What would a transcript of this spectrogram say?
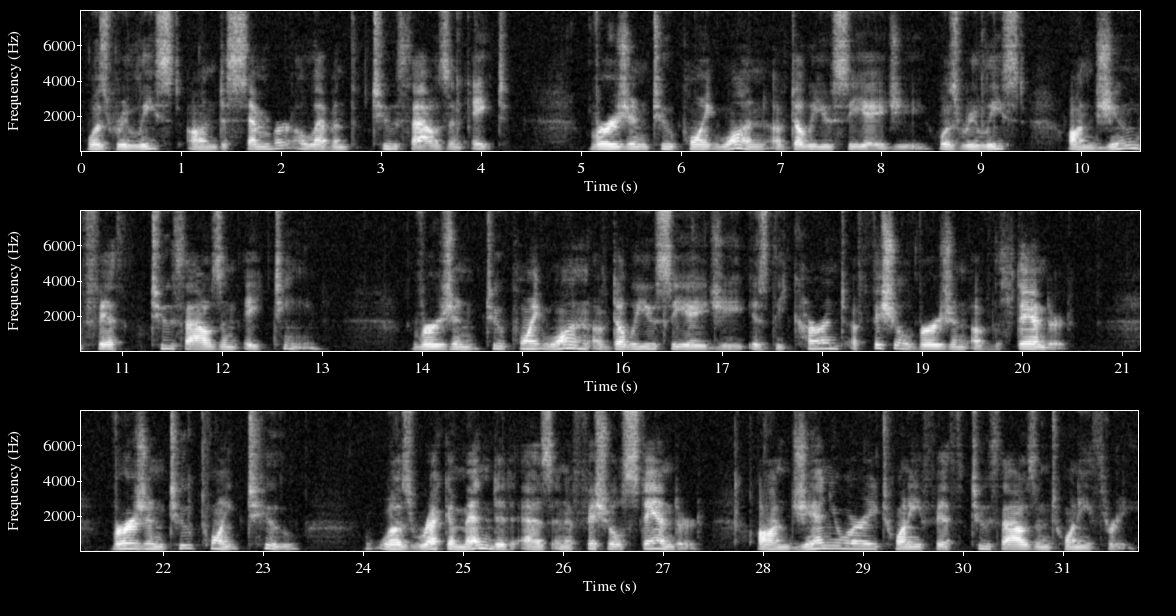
was released on December 11, 2008. Version 2.1 of WCAG was released on June 5, 2018. Version 2.1 of WCAG is the current official version of the standard. Version 2.2 was recommended as an official standard on January 25, 2023.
